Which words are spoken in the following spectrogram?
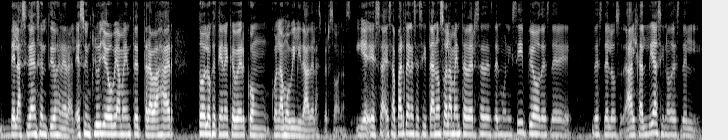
de la ciudad en sentido general. Eso incluye obviamente trabajar todo lo que tiene que ver con, la movilidad de las personas. Y esa, esa parte necesita no solamente verse desde el municipio, desde, desde alcaldías, sino desde el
